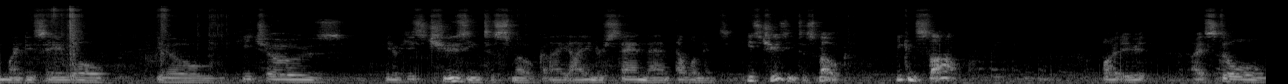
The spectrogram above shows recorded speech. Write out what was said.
might be saying, well, you know he chose. You know, he's choosing to smoke. I, I understand that element. He's choosing to smoke. He can stop. But it, I still,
